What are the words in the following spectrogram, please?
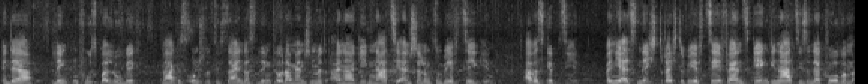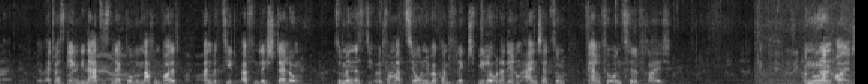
In der linken Fußballlogik mag es unschlüssig sein, dass Linke oder Menschen mit einer gegen Nazi-Einstellung zum BFC gehen. Aber es gibt sie. Wenn ihr als nicht rechte BFC-Fans gegen die Nazis in der Kurve etwas gegen die Nazis in der Kurve machen wollt, dann bezieht öffentlich Stellung. Zumindest die Information über Konfliktspiele oder deren Einschätzung wäre für uns hilfreich. Und nun an euch.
